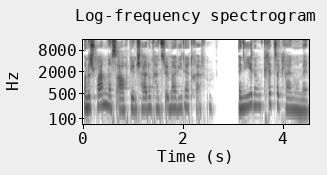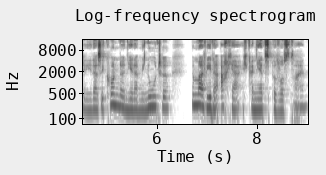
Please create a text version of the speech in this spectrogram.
Und das Spannende ist auch, die Entscheidung kannst du immer wieder treffen. In jedem klitzekleinen Moment, in jeder Sekunde, in jeder Minute, immer wieder, ach ja, ich kann jetzt bewusst sein.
